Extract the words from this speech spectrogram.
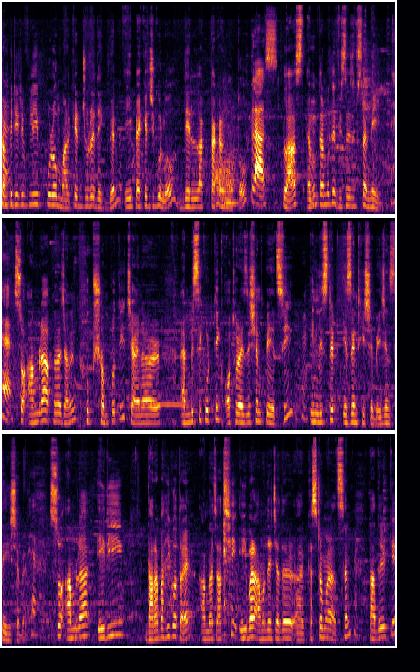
কম্পিটিটিভলি পুরো মার্কেট জুড়ে দেখবেন এই প্যাকেজগুলো দেড় লাখ টাকার মতো প্লাস প্লাস এবং তার মধ্যে বিজনেস ভিসা নেই। হ্যাঁ। সো আমরা আপনারা জানেন খুব সম্প্রতি চায়নার অ্যাম্বাসি কর্তৃক অথরাইজেশন পেয়েছি ইনলিস্টেড এজেন্ট হিসেবে এজেন্সি হিসেবে। হ্যাঁ। সো আমরা এরই ধারাবাহিকতায় আমরা চাচ্ছি এইবার আমাদের যাদের কাস্টমার আছেন তাদেরকে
